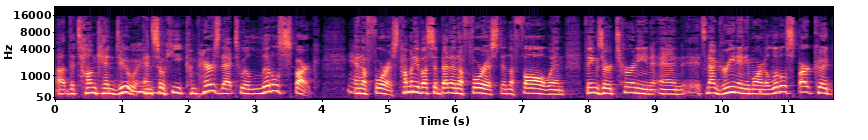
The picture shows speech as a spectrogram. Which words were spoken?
uh, the tongue can do. Mm. And so he compares that to a little spark yeah. in a forest. How many of us have been in a forest in the fall when things are turning and it's not green anymore and a little spark could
